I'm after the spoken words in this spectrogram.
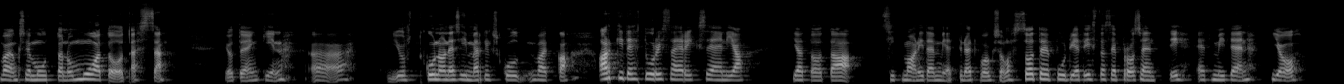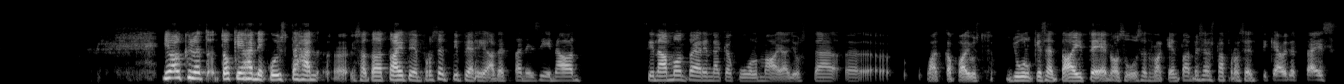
Vai onko se muuttanut muotoa tässä jotenkin, just kun on esimerkiksi vaikka arkkitehtuurissa erikseen ja, ja tota, sitten mä oon itse miettinyt, että voiko olla sote-budjetista se prosentti, että miten, joo. Joo, kyllä to- tokihan niin just tähän sanotaan, taiteen prosenttiperiaatetta, niin siinä on, siinä on monta eri näkökulmaa, ja just tämä vaikkapa just julkisen taiteen osuus, että rakentamisesta prosentti käytettäisiin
